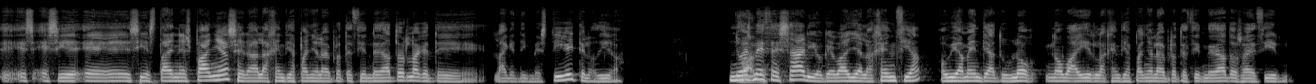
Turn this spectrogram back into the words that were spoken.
es- es- eh, si está en España, será la Agencia Española de Protección de Datos la que te, la que te investigue y te lo diga. No es necesario que vaya la agencia, obviamente a tu blog no va a ir la Agencia Española de Protección de Datos a decir,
